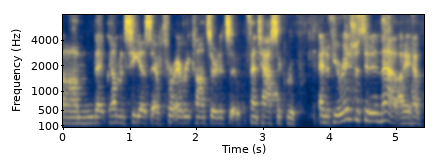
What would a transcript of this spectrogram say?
um, that come and see us for every concert. It's a fantastic group. And if you're interested in that, I have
